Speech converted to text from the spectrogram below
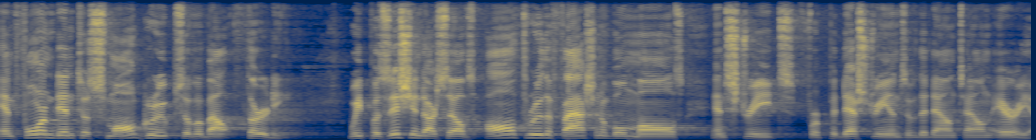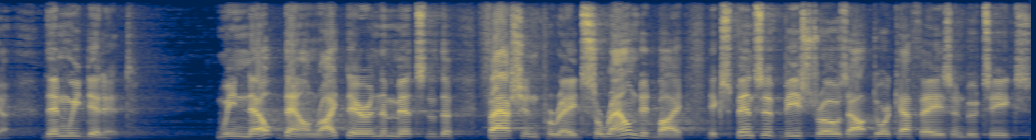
and formed into small groups of about 30. We positioned ourselves all through the fashionable malls and streets for pedestrians of the downtown area. Then we did it. We knelt down right there in the midst of the fashion parade, surrounded by expensive bistros, outdoor cafes, and boutiques.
